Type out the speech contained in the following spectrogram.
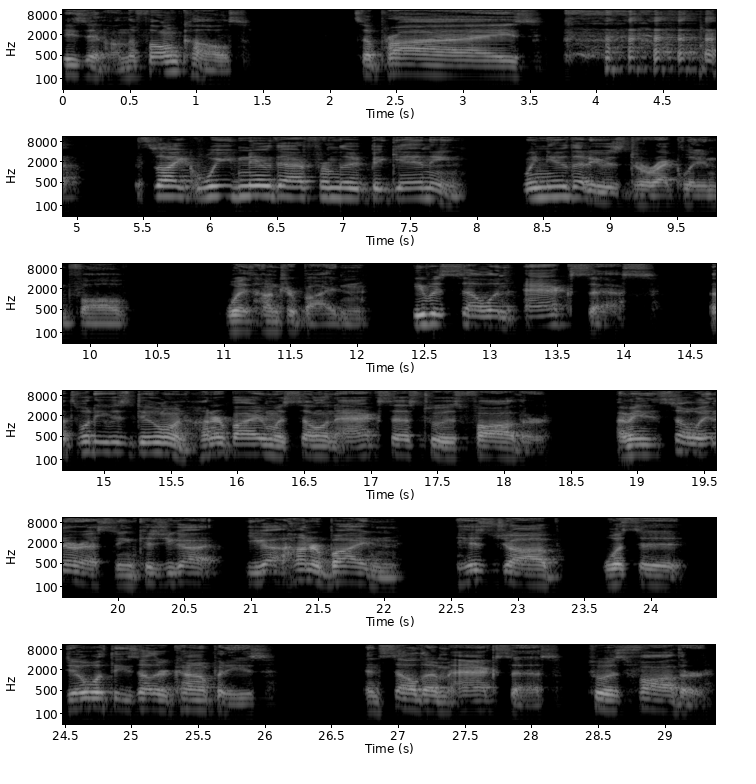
he's in on the phone calls. Surprise! it's like we knew that from the beginning. We knew that he was directly involved with Hunter Biden. He was selling access. That's what he was doing. Hunter Biden was selling access to his father. I mean, it's so interesting because you got you got Hunter Biden. His job was to deal with these other companies and sell them access to his father.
